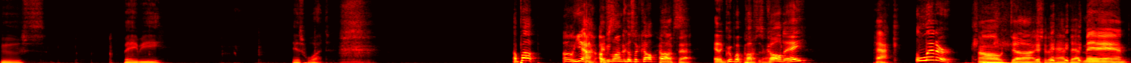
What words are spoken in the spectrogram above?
goose, baby is what? A pup. Oh yeah. Baby mongooses are called How about pups. that? And a group of pups is that? called a Pack. A litter. Oh, duh. I should have had that. Man,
